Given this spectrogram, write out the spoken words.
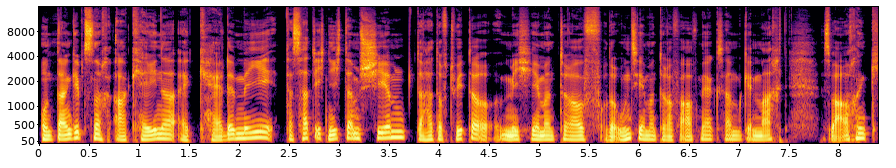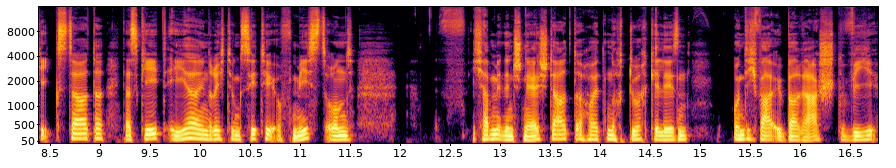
Und dann gibt's noch Arcana Academy. Das hatte ich nicht am Schirm. Da hat auf Twitter mich jemand darauf oder uns jemand darauf aufmerksam gemacht. Es war auch ein Kickstarter. Das geht eher in Richtung City of Mist und ich habe mir den Schnellstarter heute noch durchgelesen und ich war überrascht, wie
